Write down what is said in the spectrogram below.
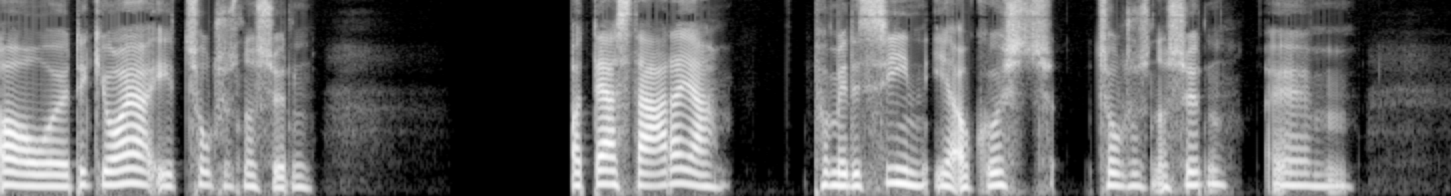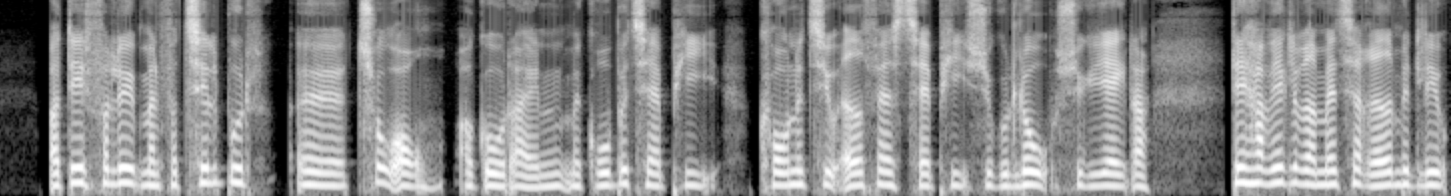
og øh, det gjorde jeg i 2017. Og der starter jeg på medicin i august 2017. Øhm, og det er et forløb, man får tilbudt øh, to år at gå derinde med gruppeterapi, kognitiv adfærdsterapi, psykolog, psykiater. Det har virkelig været med til at redde mit liv.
